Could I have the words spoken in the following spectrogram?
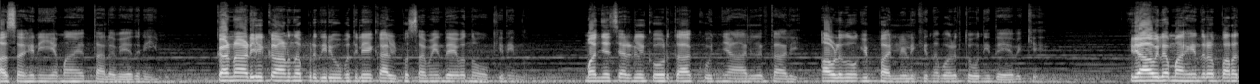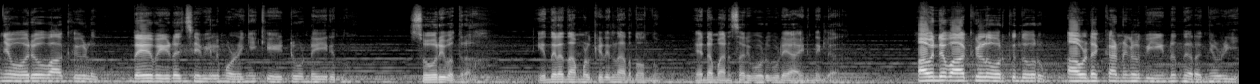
അസഹനീയമായ തലവേദനയും. കണ്ണാടിയിൽ കാണുന്ന പ്രതിരൂപത്തിലേക്ക് അല്പസമയം ദേവ നോക്കി നിന്നു. മഞ്ഞച്ചരടിൽ കോർത്ത ആ കുഞ്ഞ ആലിലത്താലി അവളെ നോക്കി പല്ലിളിക്കുന്ന പോലെ തോന്നി ദേവയ്ക്ക്. രാവിലെ മഹേന്ദ്രൻ പറഞ്ഞ ഓരോ വാക്കുകളും ദേവയുടെ ചെവിയിൽ മുഴങ്ങി കേട്ടുകൊണ്ടേയിരുന്നു. സോറി പത്ര ഇന്നലെ നമ്മൾക്കിടയിൽ നടന്നൊന്നും എന്റെ മനസ്സറിവോടുകൂടി ആയിരുന്നില്ല. അവന്റെ വാക്കുകൾ ഓർക്കുന്തോറും അവളുടെ കണ്ണുകൾ വീണ്ടും നിറഞ്ഞൊഴുകി.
